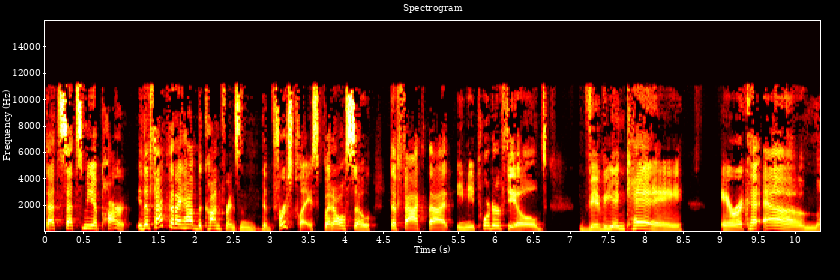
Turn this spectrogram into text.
that sets me apart. The fact that I have the conference in the first place, but also the fact that Amy Porterfield, Vivian Kaye, Erica M,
